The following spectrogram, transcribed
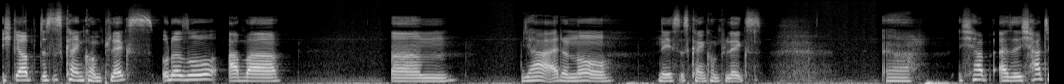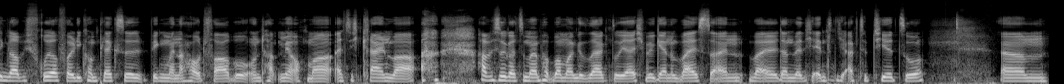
ich glaube, das ist kein Komplex oder so, aber ähm, ja, I don't know. Nee, es ist kein Komplex. Ja, ich habe, also ich hatte, glaube ich, früher voll die Komplexe wegen meiner Hautfarbe und habe mir auch mal, als ich klein war, habe ich sogar zu meinem Papa mal gesagt, so ja, ich will gerne weiß sein, weil dann werde ich endlich akzeptiert so. Ähm,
